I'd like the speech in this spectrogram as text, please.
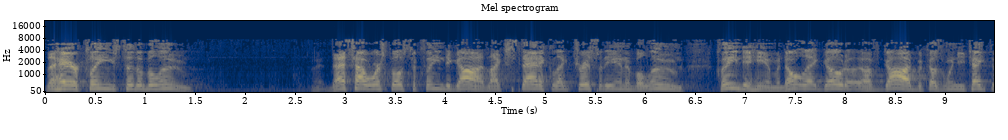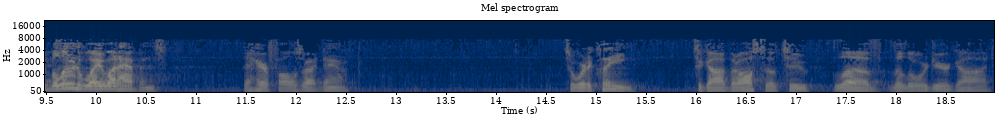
The hair clings to the balloon. That's how we're supposed to cling to God, like static electricity in a balloon. Cling to Him and don't let go to, of God because when you take the balloon away, what happens? The hair falls right down. So we're to cling to God, but also to love the Lord your God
